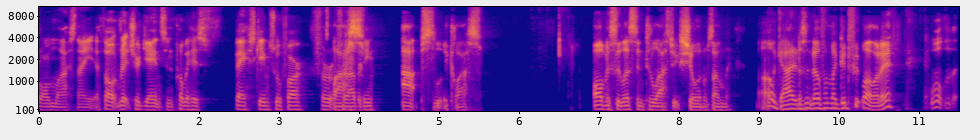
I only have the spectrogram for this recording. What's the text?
from last night. I thought Richard Jensen probably his best game so far for, for Aberdeen. Absolutely class. Obviously, listened to last week's show and was like, oh, Gary doesn't know if I'm a good footballer, eh? Well,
